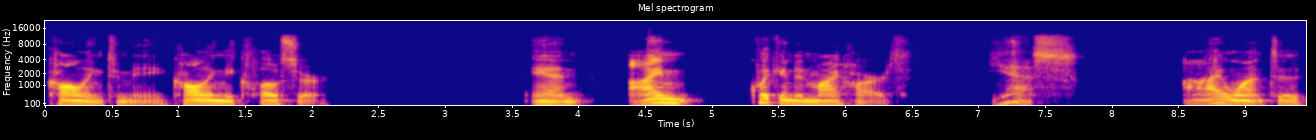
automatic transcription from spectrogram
calling to me, calling me closer. And I'm quickened in my heart. Yes, I want to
